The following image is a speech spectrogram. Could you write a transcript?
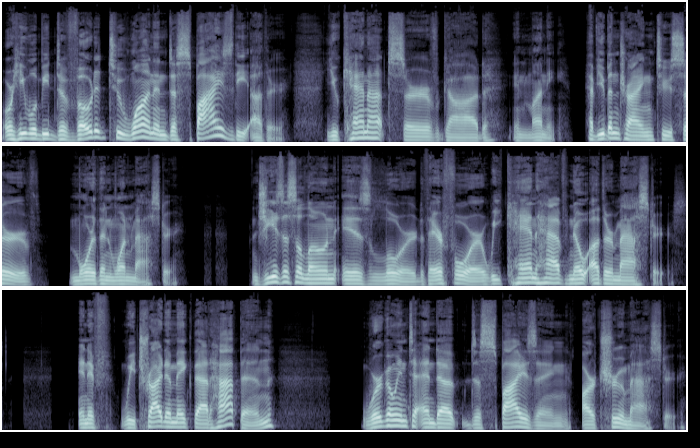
or he will be devoted to one and despise the other. You cannot serve God in money. Have you been trying to serve more than one master? Jesus alone is Lord, therefore, we can have no other masters. And if we try to make that happen, we're going to end up despising our true master.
